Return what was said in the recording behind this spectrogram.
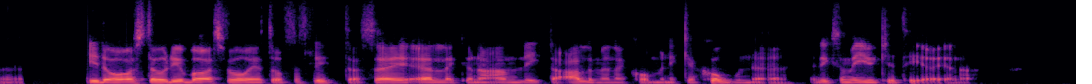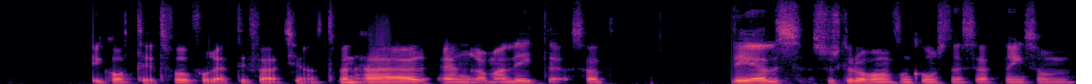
Eh, idag står det ju bara svårigheter att förflytta sig eller kunna anlita allmänna kommunikationer, liksom är ju kriterierna i korthet för att få rätt till färdtjänst. Men här ändrar man lite så att dels så ska du ha en funktionsnedsättning som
